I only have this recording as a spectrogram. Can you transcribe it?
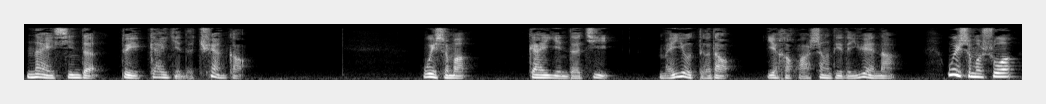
耐心的对该隐的劝告。为什么该隐的祭没有得到耶和华上帝的悦纳？为什么说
